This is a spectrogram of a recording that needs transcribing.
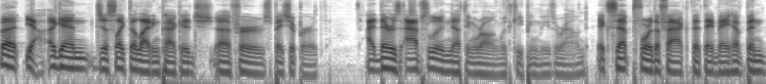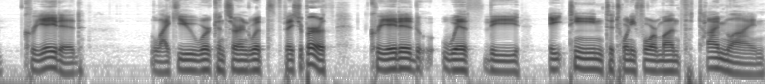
but yeah, again, just like the lighting package uh, for Spaceship Earth, I, there is absolutely nothing wrong with keeping these around, except for the fact that they may have been created, like you were concerned with Spaceship Earth, created with the 18 to 24 month timeline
